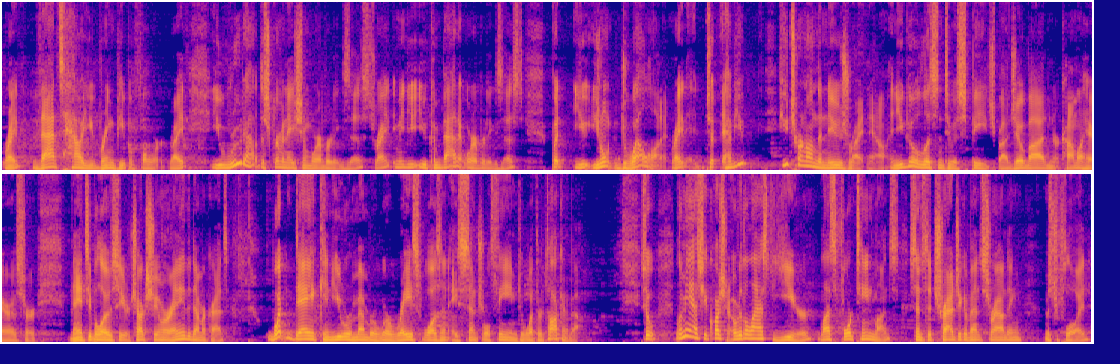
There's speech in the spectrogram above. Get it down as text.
right? That's how you bring people forward, right? You root out discrimination wherever it exists, right? I mean, you, you combat it wherever it exists, but you, you don't dwell on it, right? To, have you, if you turn on the news right now and you go listen to a speech by Joe Biden or Kamala Harris or Nancy Pelosi or Chuck Schumer or any of the Democrats, what day can you remember where race wasn't a central theme to what they're talking about? So let me ask you a question. Over the last year, last 14 months, since the tragic events surrounding Mr. Floyd,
